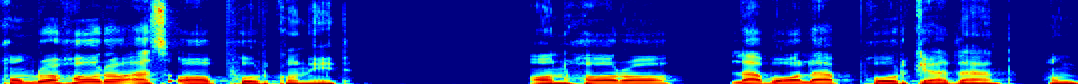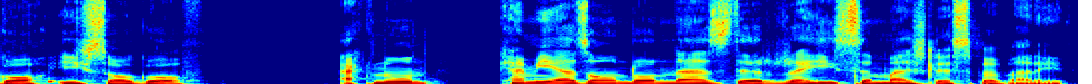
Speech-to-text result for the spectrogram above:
خمره ها را از آب پر کنید. آنها را لبالب پر کردند. آنگاه عیسی گفت اکنون کمی از آن را نزد رئیس مجلس ببرید.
